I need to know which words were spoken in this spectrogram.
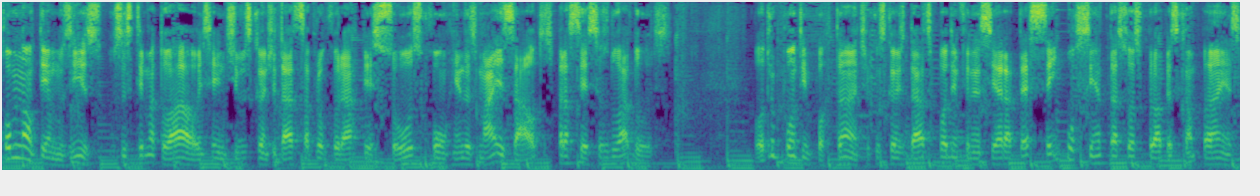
Como não temos isso, o sistema atual incentiva os candidatos a procurar pessoas com rendas mais altas para ser seus doadores. Outro ponto importante é que os candidatos podem financiar até 100% das suas próprias campanhas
